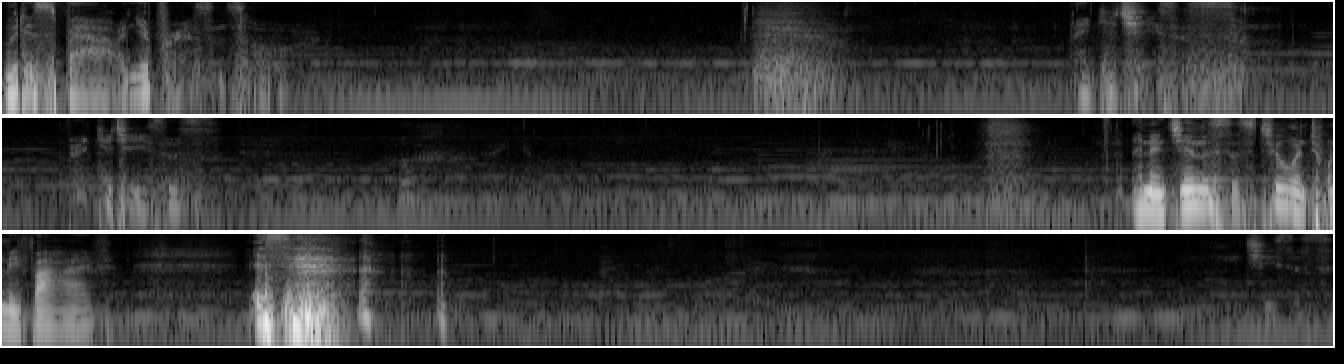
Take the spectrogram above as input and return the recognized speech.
We just bow in your presence, Lord. Thank you, Jesus. Thank you, Jesus. And in Genesis 2 and 25, it says, Jesus.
